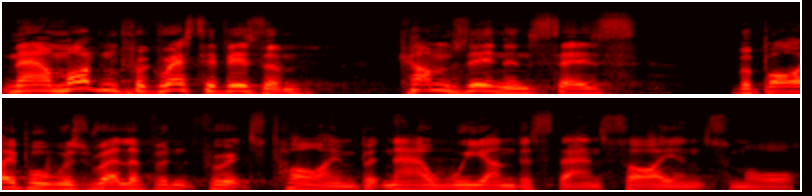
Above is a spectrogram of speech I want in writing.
Now, modern progressivism comes in and says the Bible was relevant for its time, but now we understand science more.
